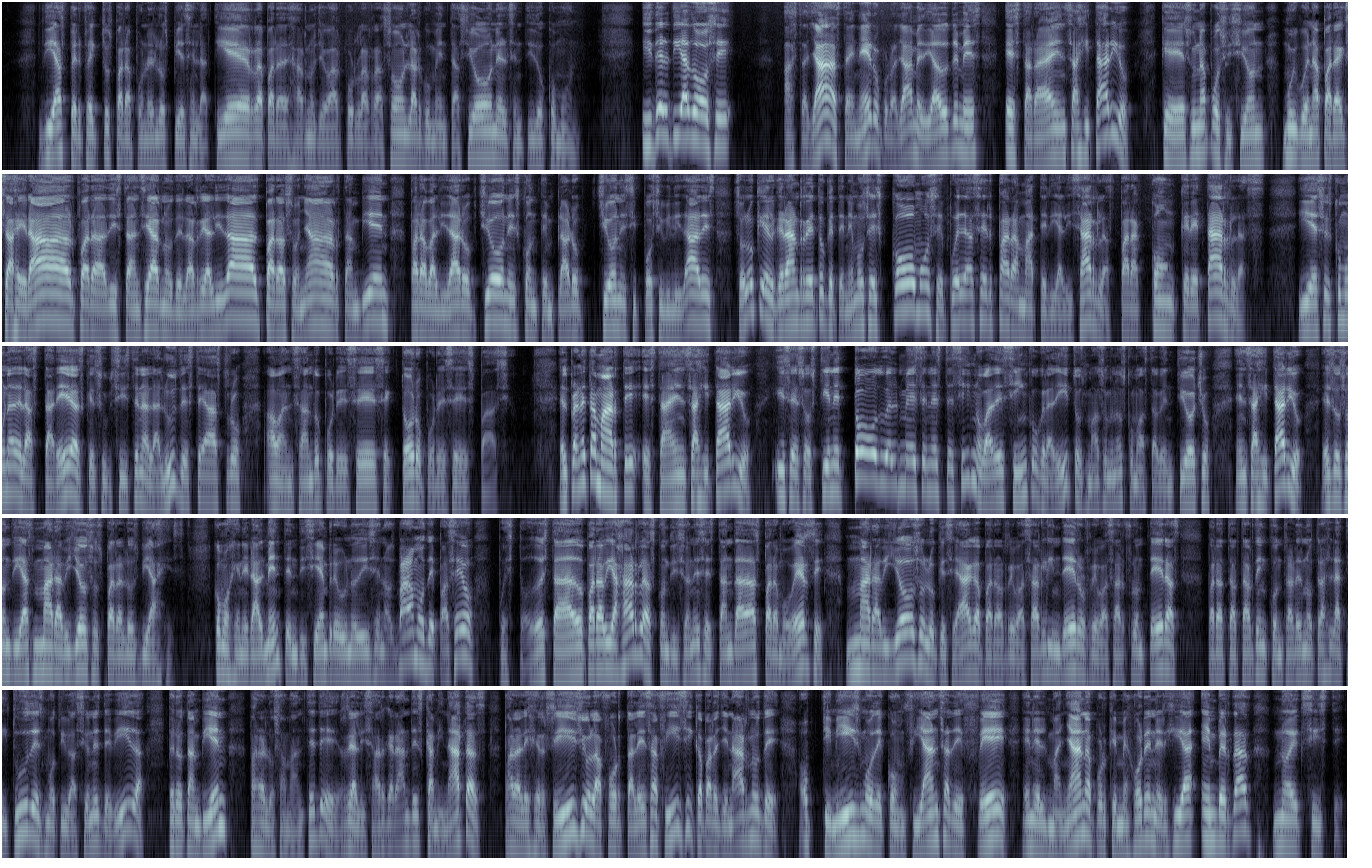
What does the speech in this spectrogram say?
Días perfectos para poner los pies en la tierra, para dejarnos llevar por la razón, la argumentación, el sentido común. Y del día 12 hasta allá, hasta enero, por allá, a mediados de mes, estará en Sagitario que es una posición muy buena para exagerar, para distanciarnos de la realidad, para soñar también, para validar opciones, contemplar opciones y posibilidades, solo que el gran reto que tenemos es cómo se puede hacer para materializarlas, para concretarlas. Y eso es como una de las tareas que subsisten a la luz de este astro avanzando por ese sector o por ese espacio. El planeta Marte está en Sagitario y se sostiene todo el mes en este signo, va de 5 graditos, más o menos como hasta 28 en Sagitario. Esos son días maravillosos para los viajes. Como generalmente en diciembre uno dice nos vamos de paseo, pues todo está dado para viajar, las condiciones están dadas para moverse. Maravilloso lo que se haga para rebasar linderos, rebasar fronteras, para tratar de encontrar en otras latitudes motivaciones de vida, pero también para los amantes de realizar grandes caminatas, para el ejercicio, la fortaleza física, para llenarnos de optimismo, de confianza, de fe en el mañana, porque mejor energía en verdad no existe.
